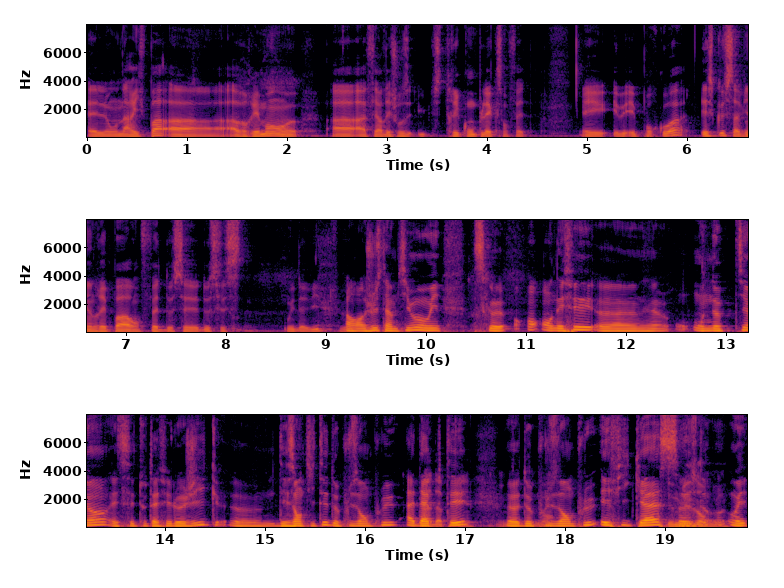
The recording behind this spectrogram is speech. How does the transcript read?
elle, on n'arrive pas à, vraiment à, à, faire des choses très complexes en fait. Et, pourquoi? Est-ce que ça viendrait pas en fait de ces, de ces... Oui, David. Alors juste un petit mot, oui, parce que en, effet, euh, on obtient et c'est tout à fait logique euh, des entités de plus en plus adaptées, euh, de plus en plus efficaces, oui,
